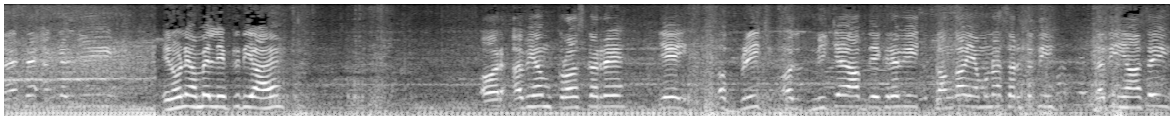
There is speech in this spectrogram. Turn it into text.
वैसे अंकल जी, इन्होंने हमें लिफ्ट दिया है। और अभी हम क्रॉस कर रहे हैं। ये ब्रिज और नीचे आप देख रहे हो गंगा यमुना सरस्वती नदी यहाँ से ही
